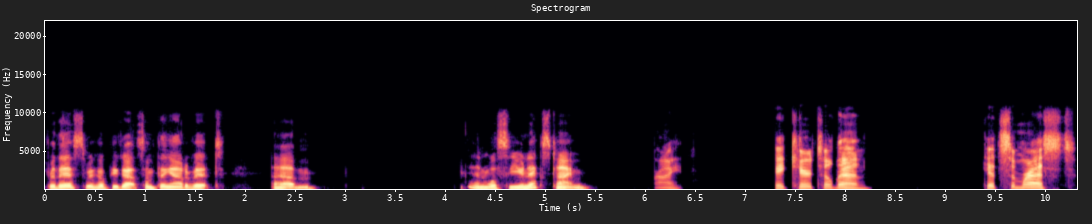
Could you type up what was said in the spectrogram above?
for this. We hope you got something out of it. Um, and we'll see you next time. Right. Take care till then. Get some rest.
